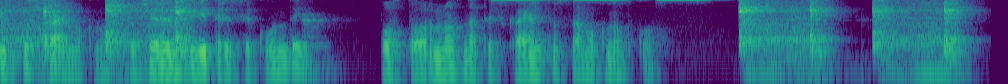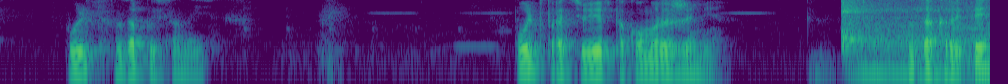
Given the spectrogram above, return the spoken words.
Відпускаємо кнопку. Через 2-3 секунди повторно натискаємо ту саму кнопку. Пульт записаний. Пульт працює в такому режимі. Закрити.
